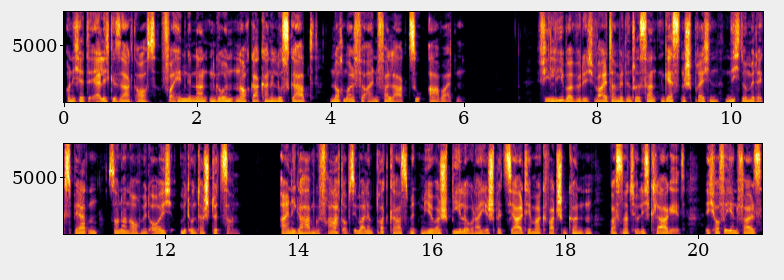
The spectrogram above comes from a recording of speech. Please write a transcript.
und ich hätte ehrlich gesagt aus vorhin genannten Gründen auch gar keine Lust gehabt, nochmal für einen Verlag zu arbeiten. Viel lieber würde ich weiter mit interessanten Gästen sprechen, nicht nur mit Experten, sondern auch mit euch, mit Unterstützern. Einige haben gefragt, ob sie mal im Podcast mit mir über Spiele oder ihr Spezialthema quatschen könnten, was natürlich klar geht. Ich hoffe jedenfalls,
